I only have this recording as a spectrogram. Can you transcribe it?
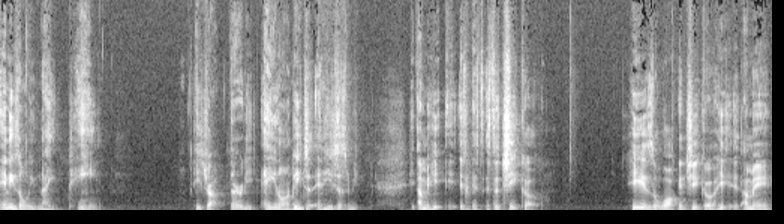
and he's only 19. He dropped 38 on him. He just and he's just I mean, he it's, it's a cheat code. He is a walking cheat code. He, I mean,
